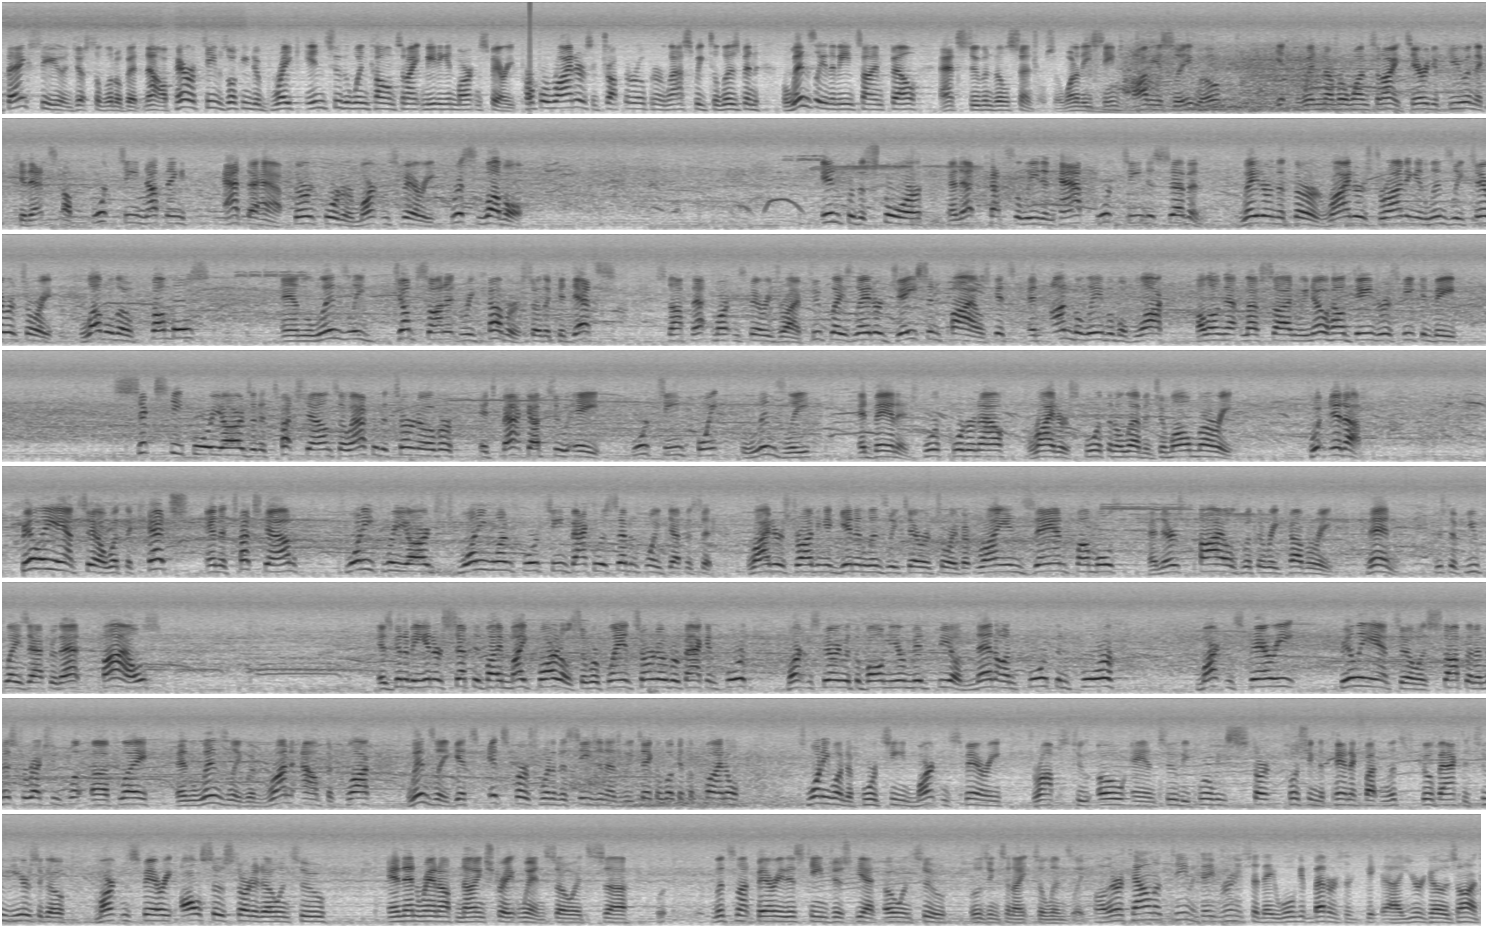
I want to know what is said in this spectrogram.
Thanks to you in just a little bit. Now, a pair of teams looking to break into the win column tonight meeting in Martins Ferry. Purple Riders, they dropped their opener last week to Lisbon. Linsly, in the meantime, fell at Steubenville Central. So one of these teams, obviously, will get win number one tonight. Terry Depew and the Cadets up 14-0 at the half. Third quarter, Martins Ferry, Chris Lovell in for the score, and that cuts the lead in half, 14 to 7. Later in the third, Riders driving in Linsly territory. Lovell, though, fumbles, and Linsly jumps on it and recovers. So the Cadets stop that Martins Ferry drive. Two plays later, Jason Piles gets an unbelievable block along that left side. And we know how dangerous he can be. 64 yards and a touchdown. So after the turnover, it's back up to a 14-point Linsly advantage. Fourth quarter now, Riders, fourth and 11. Jamal Murray putting it up. Billy Antill with the catch and the touchdown. 23 yards, 21-14, back to a seven-point deficit. Riders driving again in Linsly territory, but Ryan Zan fumbles, and there's Piles with the recovery. Then, just a few plays after that, Piles is going to be intercepted by Mike Bartle, so we're playing turnover back and forth. Martins Ferry with the ball near midfield. And then on fourth and four, Martin Ferry Billy Antill is stopped on a misdirection pl uh, play, and Linsly would run out the clock. Linsly gets its first win of the season as we take a look at the final. 21 to 14, Martins Ferry drops to 0 and 2. Before we start pushing the panic button, let's go back to two years ago. Martins Ferry also started 0 and 2 and then ran off nine straight wins. So it's uh, let's not bury this team just yet. 0-2, losing tonight to Linsly. Well, they're a talented team, and Dave Rooney said they will get better as the uh, year goes on.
